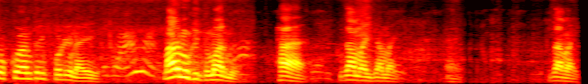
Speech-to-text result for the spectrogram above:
চক্ষু আন্তরিক ফোটে নাই মারমু কিন্তু, মারমু। হ্যাঁ জামাই জামাই। হ্যাঁ জামাই।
